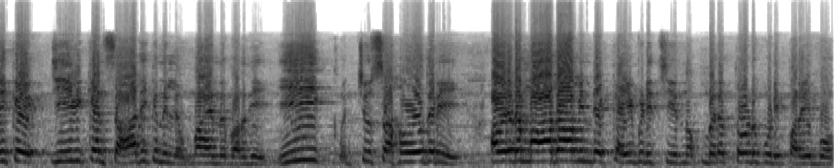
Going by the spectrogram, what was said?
എനിക്ക് ജീവിക്കാൻ സാധിക്കുന്നില്ല ഉമ്മ എന്ന് പറഞ്ഞ് ഈ കൊച്ചു സഹോദരി അവരുടെ മാതാവിന്റെ കൈപിടിച്ച് നൊമ്പരത്തോടു കൂടി പറയുമ്പോൾ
